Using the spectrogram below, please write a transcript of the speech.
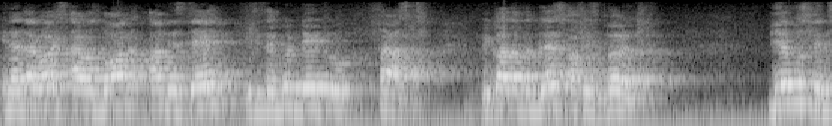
In other words, I was born on this day. It is a good day to fast because of the bliss of his birth. Dear Muslims,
